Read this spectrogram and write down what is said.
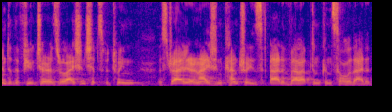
into the future as relationships between Australia and Asian countries are developed and consolidated.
